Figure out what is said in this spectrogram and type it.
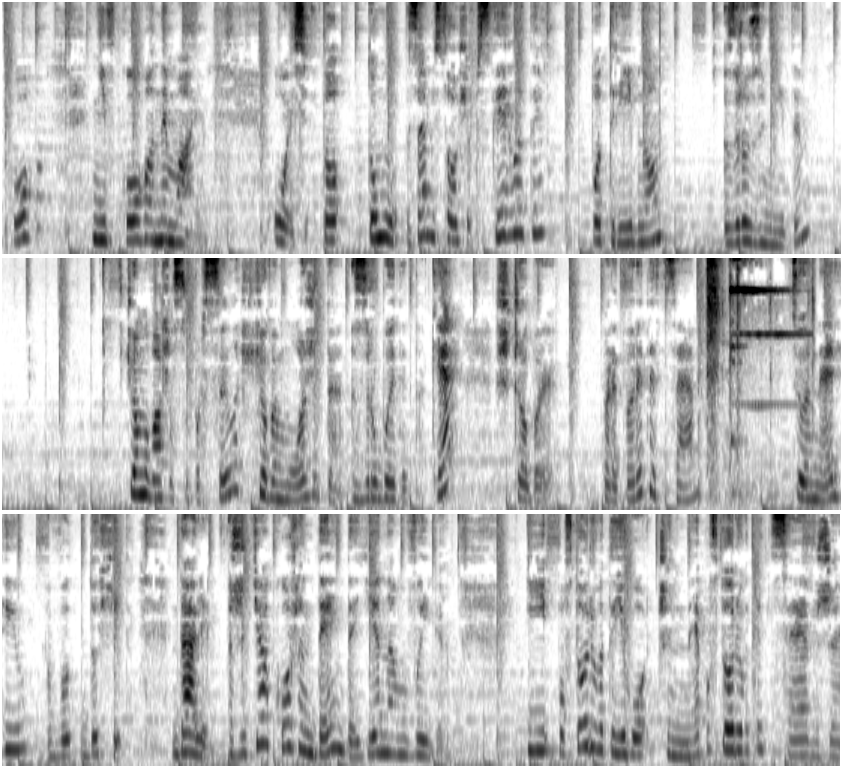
Такого ні в кого немає. Ось то тому, замість того, щоб скиглити, потрібно зрозуміти чому ваша суперсила, що ви можете зробити таке, щоб перетворити це, цю енергію в дохід. Далі, життя кожен день дає нам вибір. І повторювати його чи не повторювати це вже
